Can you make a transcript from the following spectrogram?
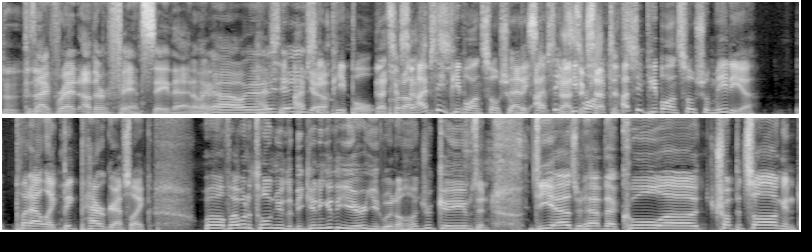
Because I've read other fans say that. And I'm like, oh, yeah, I've seen, I've seen people That's put on, I've seen people on social media. I've seen That's people. acceptance. I've seen people on social media put out like big paragraphs like. Well, if I would have told you in the beginning of the year you'd win 100 games and Diaz would have that cool uh, trumpet song and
